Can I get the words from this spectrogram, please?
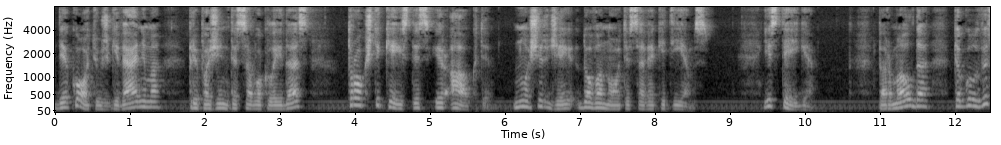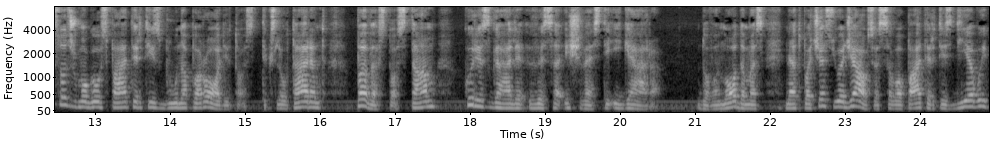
dėkoti už gyvenimą, pripažinti savo klaidas, trokšti keistis ir aukti, nuoširdžiai dovanoti save kitiems. Jis teigia, per maldą tegul visos žmogaus patirtys būna parodytos, tiksliau tariant, pavestos tam, kuris gali visą išvesti į gerą. Dovanodamas net pačias juodžiausias savo patirtis Dievui,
